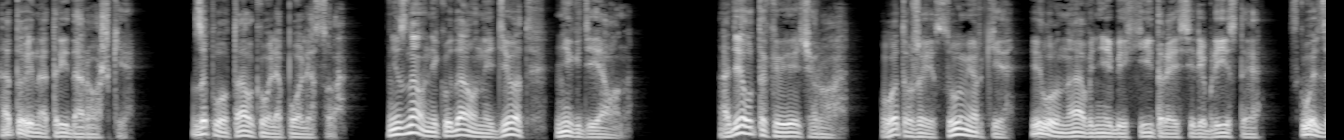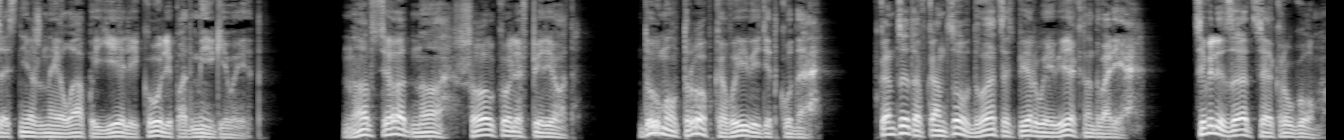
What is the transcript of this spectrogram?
а то и на три дорожки. Заплутал Коля по лесу. Не знал никуда он идет, нигде он. А дело-то к вечеру. Вот уже и сумерки, и луна в небе хитрая, серебристая, сквозь заснеженные лапы ели Коля подмигивает. Но все одно, шел Коля вперед. Думал, тропка выведет куда. В конце-то в концов двадцать первый век на дворе. Цивилизация кругом.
